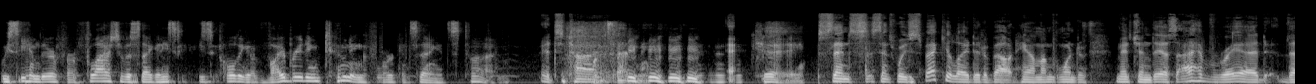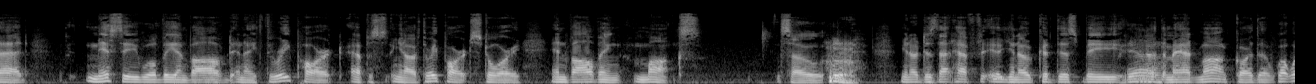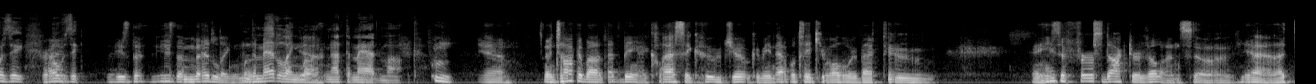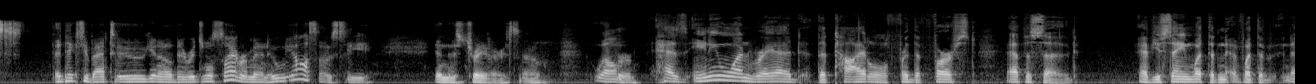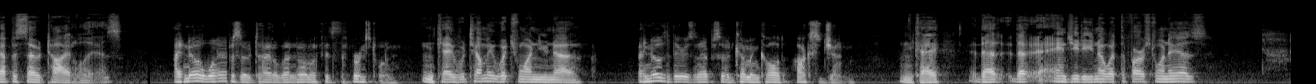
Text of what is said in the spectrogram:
we see him there for a flash of a second. He's he's holding a vibrating tuning fork and saying, "It's time." It's time. What's that mean? okay. since since we've speculated about him, I'm going to mention this. I have read that Missy will be involved in a three part episode, you know, a three part story involving monks. So, hmm. you know, does that have to, you know, could this be you know, the Mad Monk or the what was he? What was it? He's the he's the meddling monk. The meddling Yeah. monk, not the Mad Monk. Yeah. And talk about that being a classic Who joke. I mean, that will take you all the way back to. And he's a first Doctor villain, so yeah, that's that takes you back to you know the original Cybermen, who we also see in this trailer. So Well, For- has anyone read the title for the first episode? Have you seen what the what the episode title is? I know one episode title, but I don't know if it's the first one. Okay, well, tell me which one you know. I know that there's an episode coming called Oxygen. Okay, that that Angie, do you know what the first one is?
